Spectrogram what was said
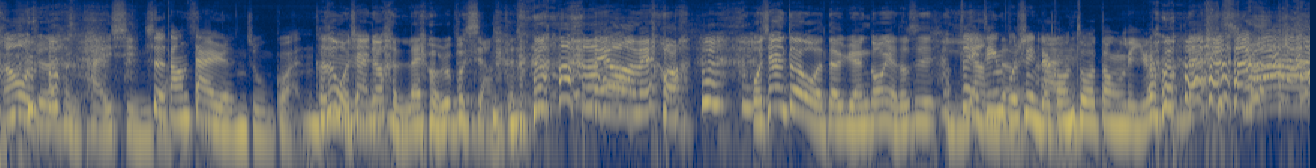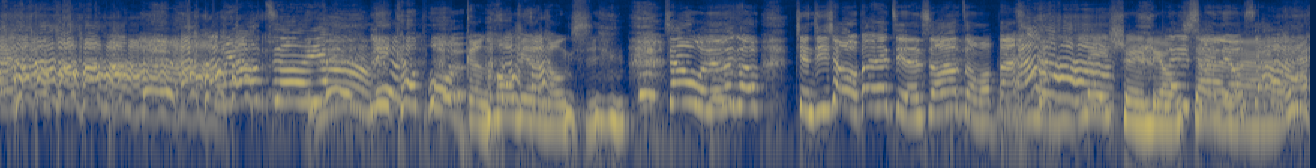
然后我觉得很开心，适合当带人主管。可是我现在就很累，我就不想的。没有啊，没有啊！我现在对我的员工也都是一样。这已经不是你的工作动力了。不要这样，立刻破梗后面的东西。这样我的那个剪辑小伙伴在剪的时候要怎么办？泪水流下来。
